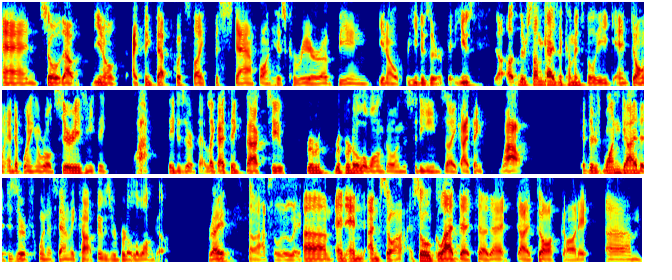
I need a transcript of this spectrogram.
and so that you know I think that puts like the stamp on his career of being you know he deserved it. He's uh, there's some guys that come into the league and don't end up winning a World Series, and you think wow they deserve that. Like I think back to Ro- Roberto Luongo and the Sedins. Like I think wow if there's one guy that deserved to win a Stanley Cup, it was Roberto Luongo, right? Oh, absolutely. Um, and and I'm so so glad that uh, that uh, Doc got it. Um,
